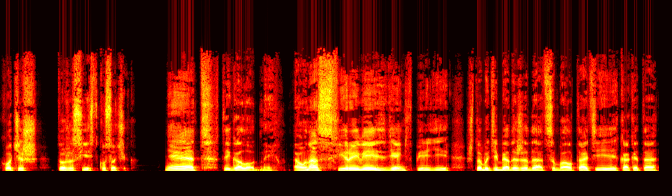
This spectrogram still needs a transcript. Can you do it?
Хочешь тоже съесть кусочек? Нет, ты голодный. А у нас с Фирой весь день впереди, чтобы тебя дожидаться, болтать и, как это,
